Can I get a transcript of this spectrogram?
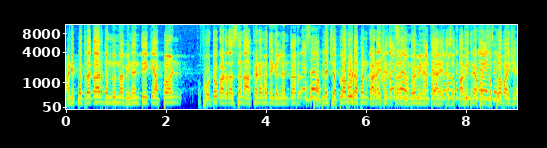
आणि पत्रकार बंधूंना विनंती की आपण फोटो काढत असताना आखाड्यामध्ये गेल्यानंतर नाही, सर. आपले चपला बूट आपण काढायचे आपल्याला. नम्र विनंती आहे त्याचं पावित्र्य आपण. जपलं पाहिजे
